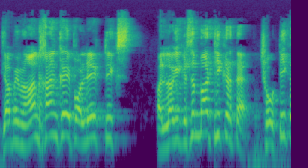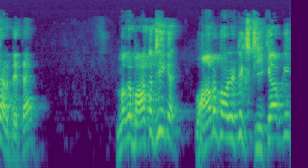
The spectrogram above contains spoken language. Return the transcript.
جب عمران خان کا یہ پالیٹکس اللہ کی قسم بات ٹھیک کرتا ہے، چھوٹی کر دیتا ہے۔ مگر بات تو ٹھیک ہے، وہاں پہ پالیٹکس ٹھیک ہے آپ کی۔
